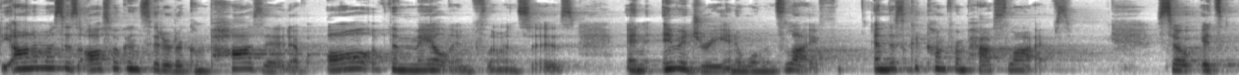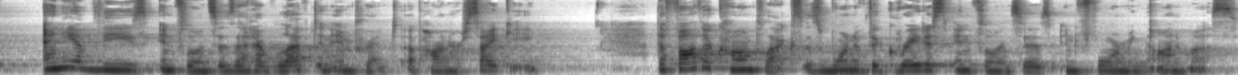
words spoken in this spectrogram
The animus is also considered a composite of all of the male influences and imagery in a woman's life, and this could come from past lives. So it's any of these influences that have left an imprint upon her psyche. The father complex is one of the greatest influences in forming the animus.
